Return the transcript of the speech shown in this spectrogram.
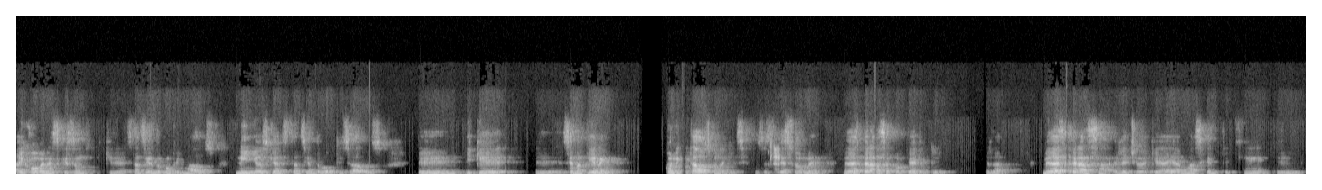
hay jóvenes que, son, que están siendo confirmados, niños que están siendo bautizados eh, y que se mantienen conectados con la iglesia. Entonces, eso me, me, da esperanza porque hay futuro, ¿verdad? Me da esperanza el hecho de que haya más gente que, eh,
